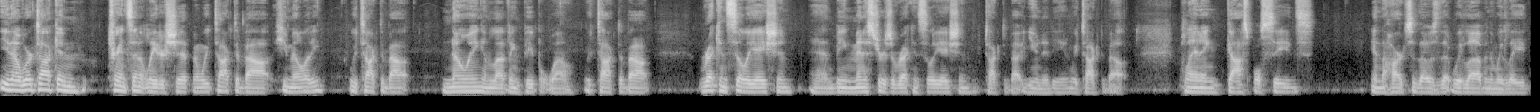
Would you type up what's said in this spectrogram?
you know, we're talking transcendent leadership and we talked about humility we talked about knowing and loving people well. We talked about reconciliation and being ministers of reconciliation. We talked about unity and we talked about planting gospel seeds in the hearts of those that we love and we lead.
